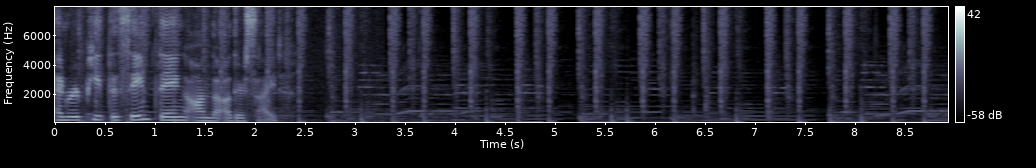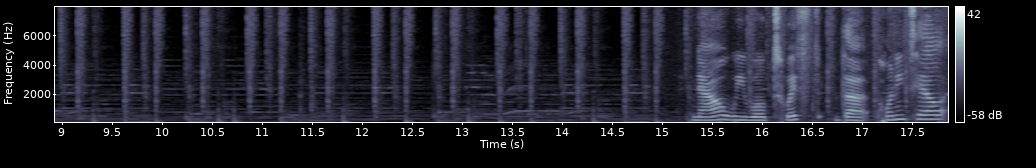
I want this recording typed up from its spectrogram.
And repeat the same thing on the other side. Now we will twist the ponytail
